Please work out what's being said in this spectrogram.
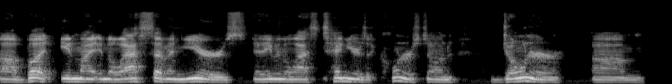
Uh, but in my in the last seven years, and even the last ten years at Cornerstone, donor um,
